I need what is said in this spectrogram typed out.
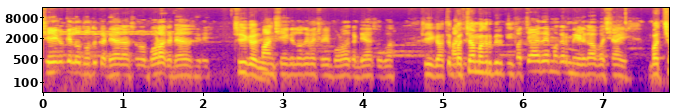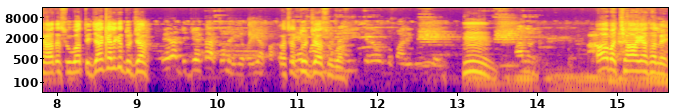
6 ਕਿਲੋ ਦੁੱਧ ਕੱਢਿਆ ਦਾ ਬੋੜਾ ਕੱਢਿਆ ਦਾ ਸਿਰੇ ਠੀਕ ਆ ਜੀ। 5-6 ਕਿਲੋ ਦੇ ਵਿੱਚ ਵੀ ਬੋੜਾ ਕੱਢਿਆ ਸੂਗਾ। ਠੀਕ ਆ ਤੇ ਬੱਚਾ ਮਗਰ ਵੀਰ ਕੀ? ਬੱਚਾ ਇਹਦੇ ਮਗਰ ਮੇਲ ਦਾ ਬੱਚਾ ਹੈ ਬੱਚਾ ਤੇ ਸੂਆ ਤੀਜਾ ਕਹਿ ਕੇ ਦੂਜਾ? ਇਹਦਾ ਦੂਜੇ ਘਰ ਤੋਂ ਲਈ ਆ ਬਈ ਆਪਾਂ। ਅੱਛਾ, ਦੂਜਾ ਵਪਾਰੀ ਨੂੰ ਲਈ। ਹੂੰ। ਆ ਬੱਚਾ ਆ ਗਿਆ ਥੱਲੇ।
